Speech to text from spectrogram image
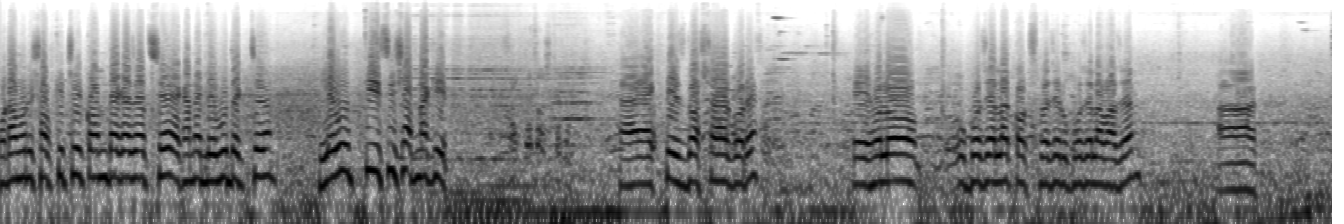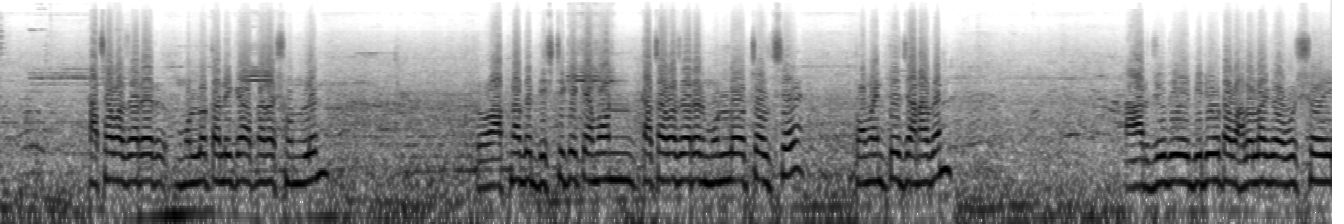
মোটামুটি সব কিছুই কম দেখা যাচ্ছে। এখানে লেবু দেখছে লেবু পিস হিসাব নাকি? হ্যাঁ, এক পিস দশ টাকা করে। এই হলো উপজেলা কক্সবাজার উপজেলা বাজার। কাঁচা বাজারের মূল্য তালিকা আপনারা শুনলেন। তো আপনাদের ডিস্ট্রিক্টে কেমন কাঁচা বাজারের মূল্য চলছে কমেন্টে জানাবেন। আর যদি এই ভিডিওটা ভালো লাগে অবশ্যই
